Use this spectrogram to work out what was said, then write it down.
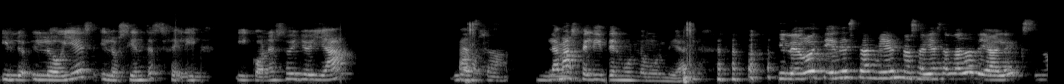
y, lo, oyes y lo sientes feliz. Y con eso yo ya, la más feliz del mundo mundial. Y luego tienes también, nos habías hablado de Alex, ¿no?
